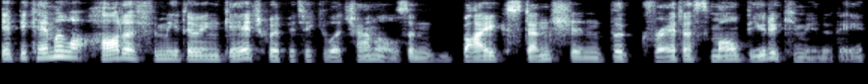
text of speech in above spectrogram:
It became a lot harder for me to engage with particular channels and, by extension, the greater small beauty community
